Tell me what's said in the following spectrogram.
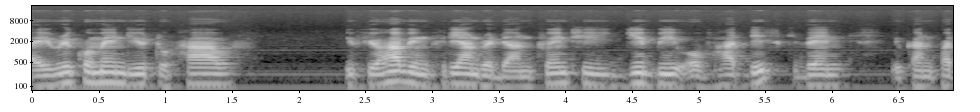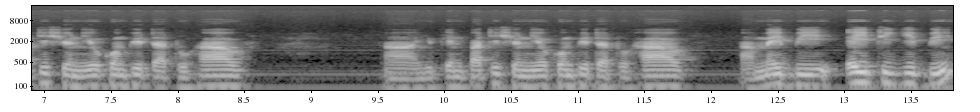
I recommend you to have if you're having 320 GB of hard disk then you can partition your computer to have uh, you can partition your computer to have uh, maybe 80 GB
